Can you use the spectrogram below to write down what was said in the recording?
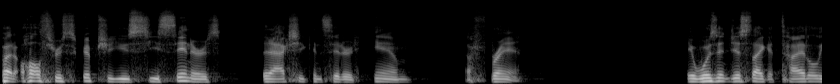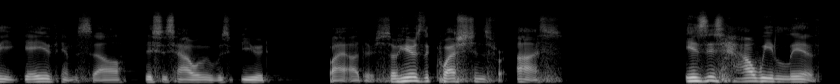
but all through Scripture, you see sinners that actually considered him a friend. It wasn't just like a title he gave himself, this is how he was viewed by others. So here's the questions for us Is this how we live?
